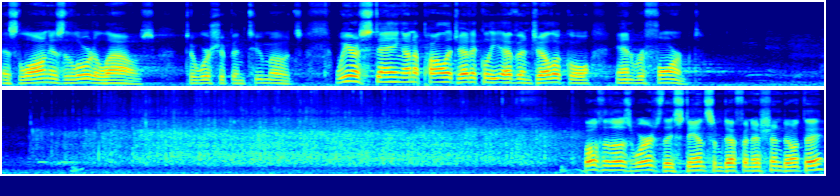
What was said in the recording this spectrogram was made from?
as long as the Lord allows to worship in two modes. We are staying unapologetically evangelical and reformed. Both of those words, they stand some definition, don't they?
